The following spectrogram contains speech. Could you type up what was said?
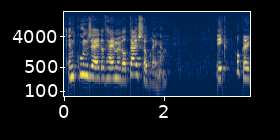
en Koen zei dat hij me wel thuis zou brengen. Ik, oké.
